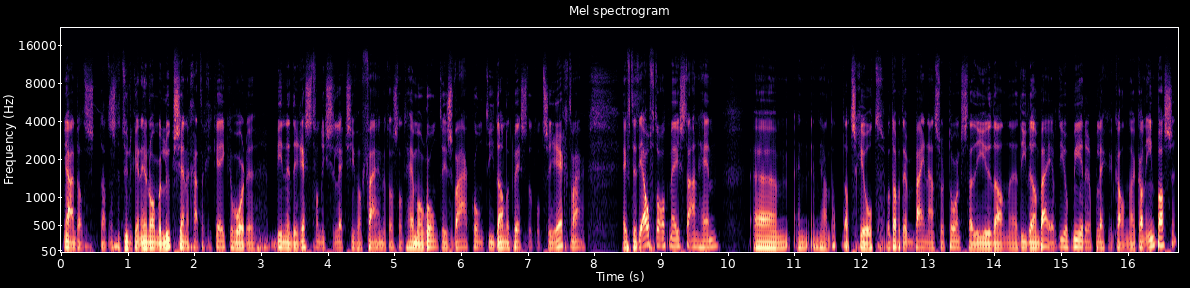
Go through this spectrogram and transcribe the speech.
Ja, dat is, dat is natuurlijk een enorme luxe. En dan gaat er gekeken worden binnen de rest van die selectie van Feyenoord. Als dat helemaal rond is, waar komt hij dan het beste tot zijn recht? Waar heeft het elftal het meeste aan hem? Ehm, en, en ja, dat, dat scheelt. Wat dat betreft bijna een soort Toornstra die je dan, eh, die je dan bij hebt. Die op meerdere plekken kan, eh, kan inpassen.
